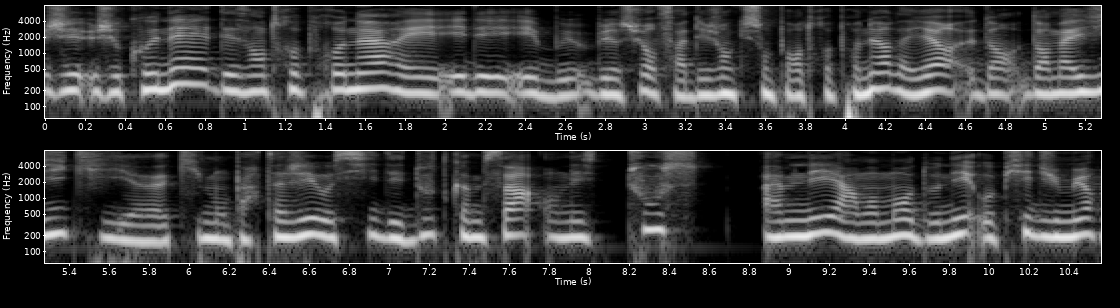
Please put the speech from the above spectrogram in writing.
Je, connais des entrepreneurs et, des, bien sûr, enfin des gens qui sont pas entrepreneurs d'ailleurs dans, ma vie euh, qui m'ont partagé aussi des doutes comme ça. On est tous amenés à un moment donné au pied du mur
